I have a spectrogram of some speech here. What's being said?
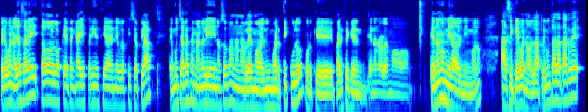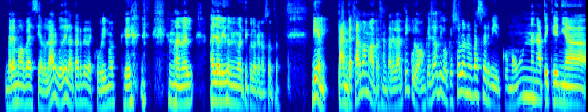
Pero bueno, ya sabéis, todos los que tengáis experiencia en Neurofisio Club, que muchas veces Manuel y nosotros no nos leemos el mismo artículo porque parece que, no nos lo hemos, que no hemos mirado el mismo, ¿no? Así que bueno, la pregunta de la tarde, veremos a ver si a lo largo de la tarde descubrimos que Manuel haya leído el mismo artículo que nosotros. Bien, para empezar vamos a presentar el artículo, aunque ya os digo que solo nos va a servir como una pequeña,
